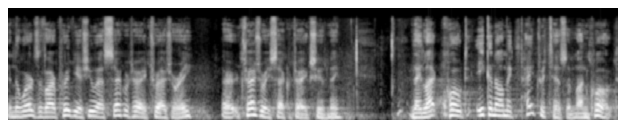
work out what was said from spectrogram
in the words of our previous U.S. Secretary Treasury, or Treasury Secretary, excuse me, they lack, quote, economic patriotism, unquote.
